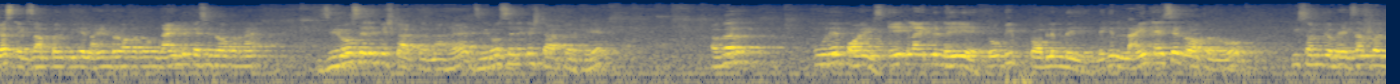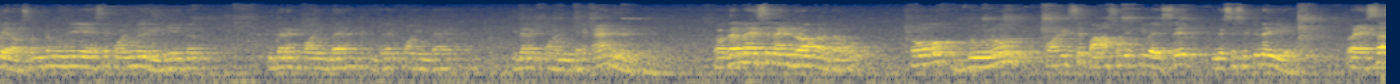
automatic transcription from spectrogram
जस्ट एग्ज़ाम्पल के लिए लाइन ड्रॉ कर रहा हूँ। लाइन पे कैसे ड्रॉ करना है? ज़ीरो से लेके स्टार्ट करना है ज़ीरो से लेके स्टार्ट करके अगर पूरे पॉइंट्स एक लाइन में नहीं है तो भी प्रॉब्लम नहीं है। लेकिन लाइन ऐसे ड्रॉ करो कि समझो, मैं एग्जांपल दे रहा हूँ। समझो, मुझे ऐसे पॉइंट मिल गई है इधर इधर एक पॉइंट है, इधर एक पॉइंट है, इधर एक पॉइंट है एंड तो अगर मैं ऐसे लाइन ड्रॉ करता हूँ तो दोनों पॉइंट से पास होने की वैसे नेसेसिटी नहीं है। तो ऐसा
